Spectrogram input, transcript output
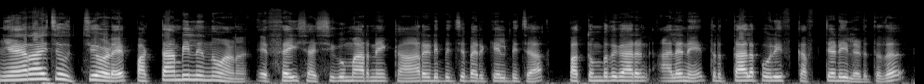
ഞായറാഴ്ച ഉച്ചയോടെ പട്ടാമ്പിയിൽ നിന്നുമാണ് എസ് ഐ ശശികുമാറിനെ കാറിടിപ്പിച്ച് പരിക്കേൽപ്പിച്ച പത്തൊമ്പതുകാരൻ അലനെ തൃത്താല പോലീസ് കസ്റ്റഡിയിലെടുത്തത്.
